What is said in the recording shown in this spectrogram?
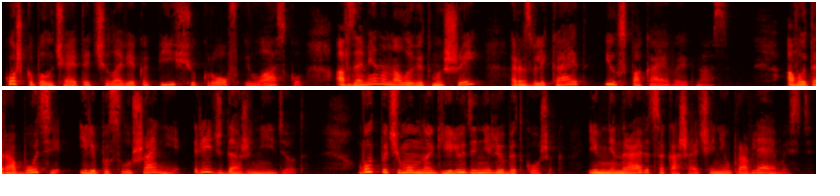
Кошка получает от человека пищу, кров и ласку, а взамен она ловит мышей, развлекает и успокаивает нас. А вот о работе или послушании речь даже не идет. Вот почему многие люди не любят кошек. Им не нравится кошачья неуправляемость.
